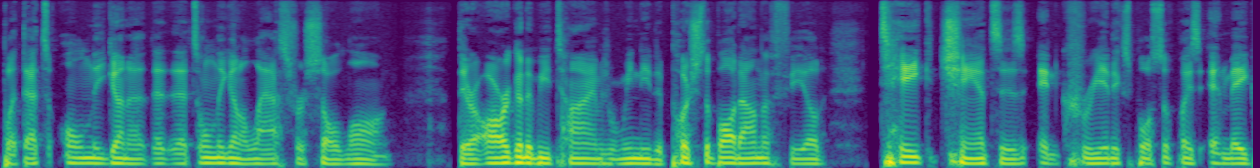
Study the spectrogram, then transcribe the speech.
but that's only gonna that's only gonna last for so long. There are going to be times when we need to push the ball down the field, take chances, and create explosive plays and make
